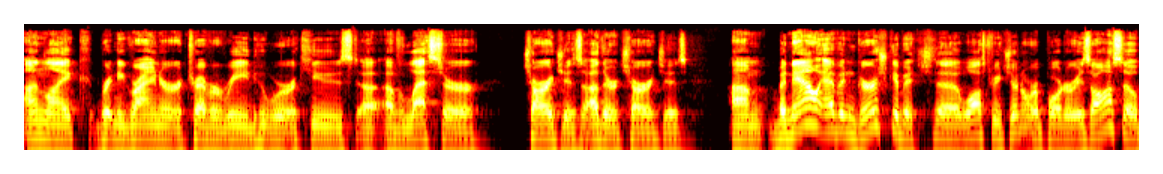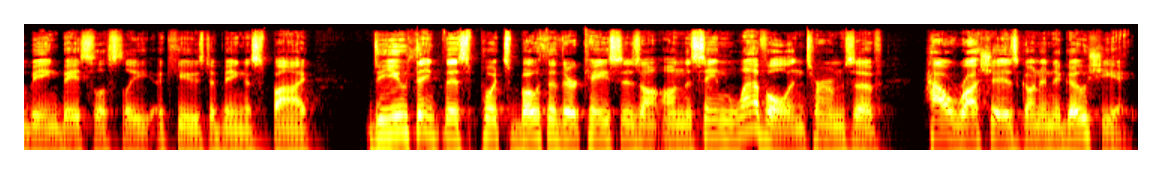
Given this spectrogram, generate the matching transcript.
unlike Brittney Griner or Trevor Reed, who were accused uh, of lesser charges, other charges. Um, but now Evan Gershkovich, the Wall Street Journal reporter, is also being baselessly accused of being a spy. Do you think this puts both of their cases on, on the same level in terms of how Russia is going to negotiate.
